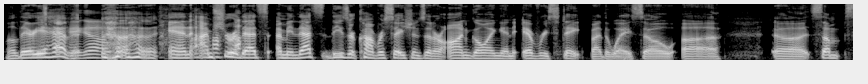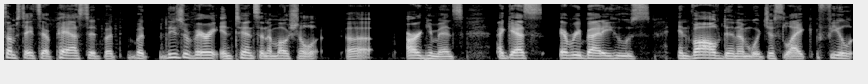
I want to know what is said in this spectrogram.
Well, there you have There it. you go. and I'm sure that's, I mean, that's these are conversations that are ongoing in every state, by the way. So uh, uh, some some states have passed it, but but these are very intense and emotional uh, arguments. I guess everybody who's involved in them would just like feel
